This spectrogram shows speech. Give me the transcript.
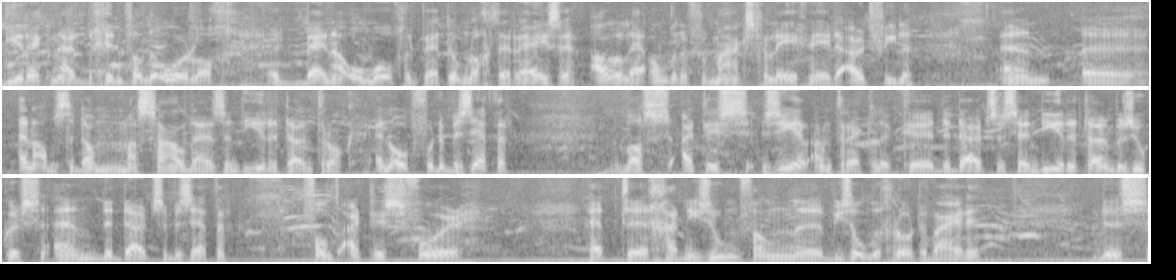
direct na het begin van de oorlog het bijna onmogelijk werd om nog te reizen. Allerlei andere vermaaksgelegenheden uitvielen. En, eh, en Amsterdam massaal naar zijn dierentuin trok. En ook voor de bezetter was Artis zeer aantrekkelijk. Eh, de Duitsers zijn dierentuinbezoekers en de Duitse bezetter vond Artis voor het eh, garnizoen van eh, bijzonder grote waarde. Dus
